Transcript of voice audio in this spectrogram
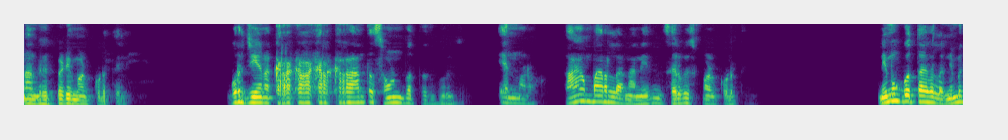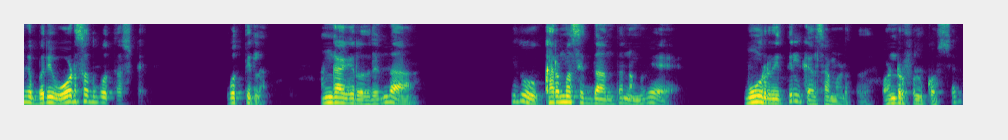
ನಾನು ರಿಪೇರಿ ಮಾಡ್ಕೊಡ್ತೀನಿ. ಗುರುಜಿ, ಏನೋ ಕರ ಕರ ಕರ ಕರ ಅಂತ ಸೌಂಡ್ ಬರ್ತದೆ ಗುರುಜಿ. ಏನು ಮಾಡೋ ತಗೊಂಬಾರಲ್ಲ ನಾನು ಇದನ್ನು ಸರ್ವಿಸ್ ಮಾಡ್ಕೊಡ್ತೀನಿ. ನಿಮಗೆ ಗೊತ್ತಾಗಲ್ಲ, ನಿಮಗೆ ಬರೀ ಓಡಿಸೋದು ಗೊತ್ತಷ್ಟೇ ಗೊತ್ತಿಲ್ಲ. ಹಂಗಾಗಿರೋದ್ರಿಂದ ಇದು ಕರ್ಮ ಸಿದ್ಧಾಂತ ನಮಗೆ ಮೂರು ರೀತಿಲಿ ಕೆಲಸ ಮಾಡುತ್ತದೆ ವಂಡರ್ಫುಲ್ ಕ್ವಶನ್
